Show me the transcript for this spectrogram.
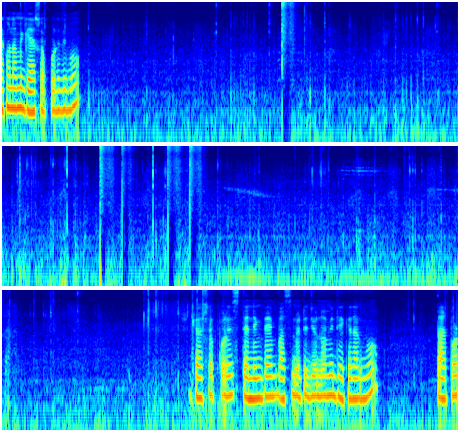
এখন আমি গ্যাস অফ করে দিব। গ্যাস অফ করে স্ট্যান্ডিং টাইম পাঁচ মিনিটের জন্য আমি ঢেকে রাখব। তারপর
